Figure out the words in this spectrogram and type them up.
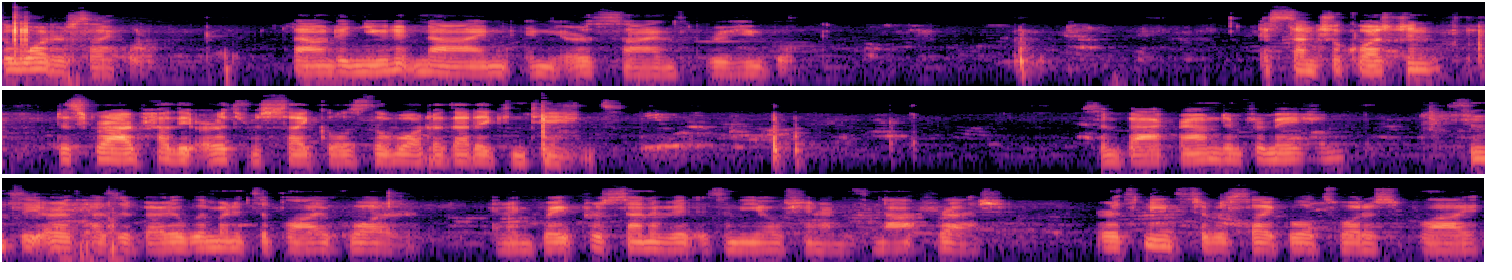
The water cycle, found in Unit 9 in the Earth Science Review Book. Essential question Describe how the Earth recycles the water that it contains. Some background information. Since the Earth has a very limited supply of water, and a great percent of it is in the ocean and is not fresh, Earth needs to recycle its water supply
